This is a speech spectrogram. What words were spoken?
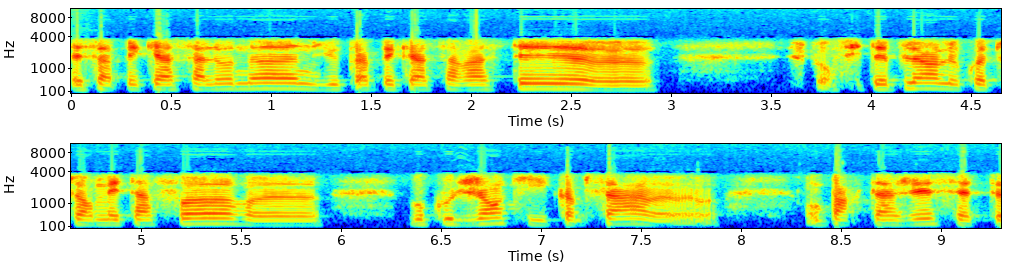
SAPK Salonen, Yuka Pekka Saraste, je peux en citer plein, le Quatuor Métaphore, beaucoup de gens qui comme ça ont partagé cette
